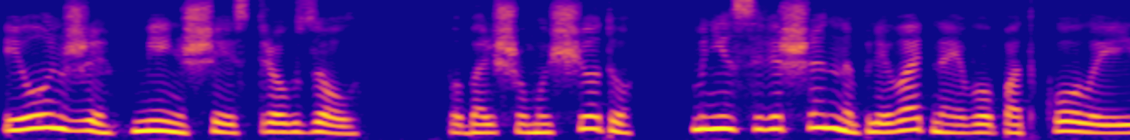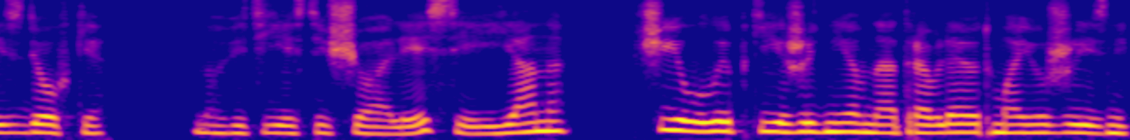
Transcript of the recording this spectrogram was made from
И он же меньший из трех зол. По большому счету, мне совершенно плевать на его подколы и издевки. Но ведь есть еще Олеся и Яна, чьи улыбки ежедневно отравляют мою жизнь.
